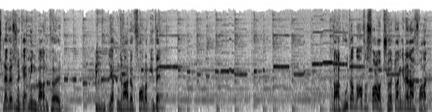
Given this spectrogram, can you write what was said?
Lost Level ist eine Gaming-Bar in Köln. Die hatten gerade Fallout-Event. War gut, aber auch das Fallout-Shirt. Danke der Nachfrage.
